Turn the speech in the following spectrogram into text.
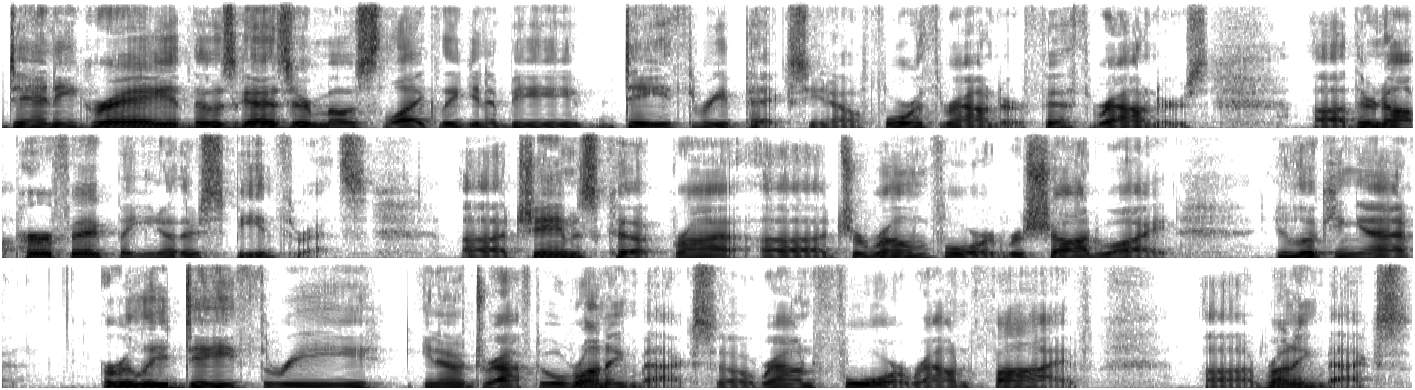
Danny Gray, those guys are most likely going to be day three picks, you know, fourth rounder, fifth rounders. Uh, they're not perfect, but, you know, they're speed threats. Uh, James Cook, Brian, uh, Jerome Ford, Rachaad White. You're looking at early day three, you know, draftable running backs. So round four, round five, uh, running backs.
